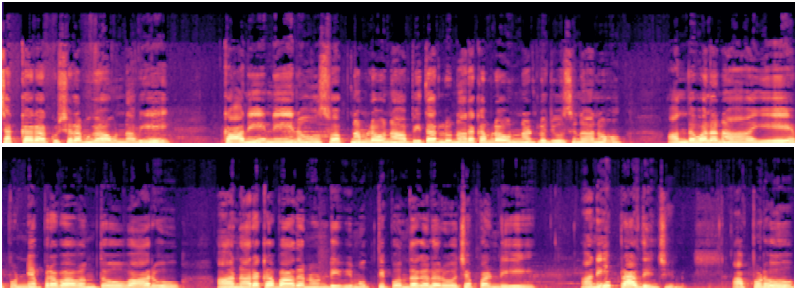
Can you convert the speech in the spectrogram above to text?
చక్కగా కుశలముగా ఉన్నవి. కానీ నేను స్వప్నంలో నా పితరులు నరకంలో ఉన్నట్లు చూసినాను. అందువలన ఏ పుణ్య ప్రభావంతో వారు ఆ నరక బాధ నుండి విముక్తి పొందగలరో చెప్పండి అని ప్రార్థించిండు. అప్పుడు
